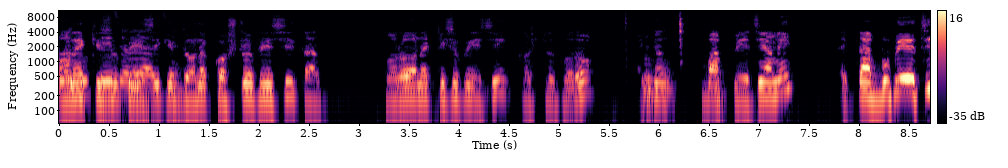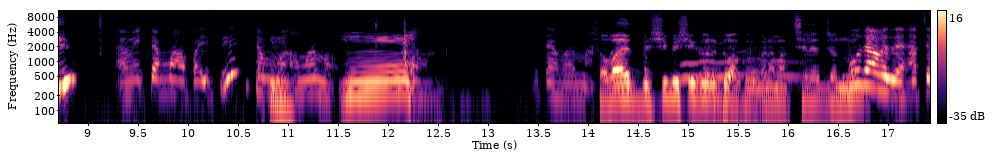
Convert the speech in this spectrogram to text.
অনেক কিছু পেয়েছি কিন্তু অনেক কষ্ট পেয়েছি। তারপরও অনেক কিছু পেয়েছি। কষ্টের পরও একজন বাপ পেয়েছি আমি একটা আব্বু পেয়েছি। আমি একটা মা পাইছি এটা মা আমার মা এটা আমার মা সবাই বেশি বেশি করে দোয়া করবেন আমার ছেলের জন্য। বুঝাবে যে আচ্ছা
